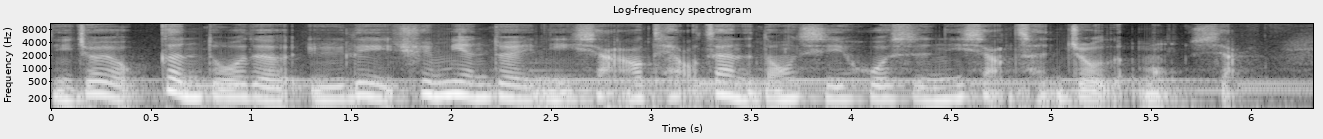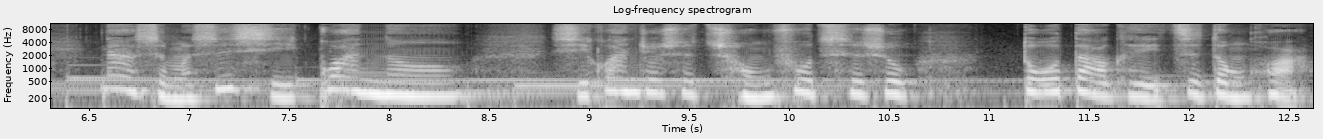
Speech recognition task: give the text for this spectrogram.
你就有更多的余力去面对你想要挑战的东西，或是你想成就的梦想。那什么是习惯呢？习惯就是重复次数。多到可以自动化，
